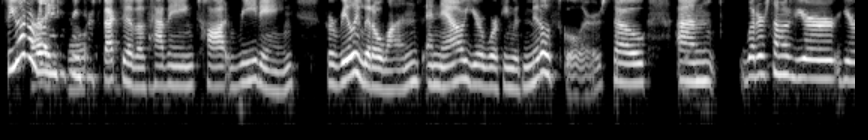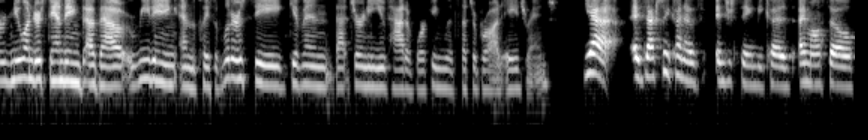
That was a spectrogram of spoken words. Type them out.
so you have a really interesting perspective of having taught reading for really little ones and now you're working with middle schoolers. So um, what are some of your your new understandings about reading and the place of literacy given that journey you've had of working with such a broad age range? Yeah it's actually kind of interesting because i'm also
